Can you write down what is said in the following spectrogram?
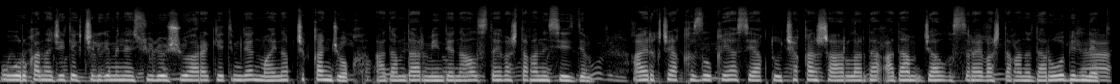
оорукана жетекчилиги менен сүйлөшүү аракетимден майнап чыккан жок. адамдар менден алыстай баштаганын сездим. айрыкча кызыл кыя сыяктуу чакан шаарларда адам жалгызсырай баштаганы дароо билинет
